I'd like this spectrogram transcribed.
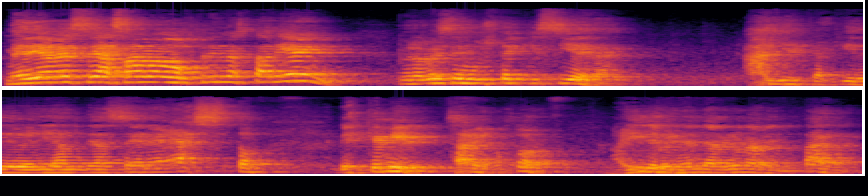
Media vez sea sana doctrina, está bien. Pero a veces usted quisiera, ay, es que aquí deberían de hacer esto. Es que mire, ¿sabe, pastor? Ahí deberían de abrir una ventana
